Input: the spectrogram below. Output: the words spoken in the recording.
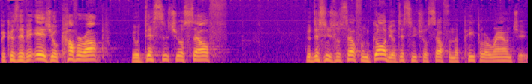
Because if it is, you'll cover up, you'll distance yourself, You'll distance yourself from God, you'll distance yourself from the people around you.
